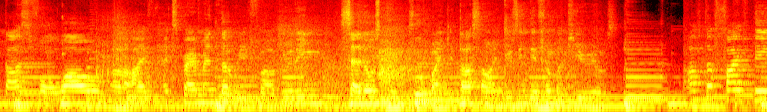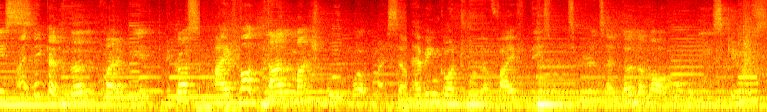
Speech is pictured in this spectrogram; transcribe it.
guitars for a while, uh, I've experimented with uh, building saddles to improve my guitar sound and using different materials. After five days, I think I've learned quite a bit because I've not done much woodwork myself. Having gone through the five days of experience, I've learned a lot of woodworking skills.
